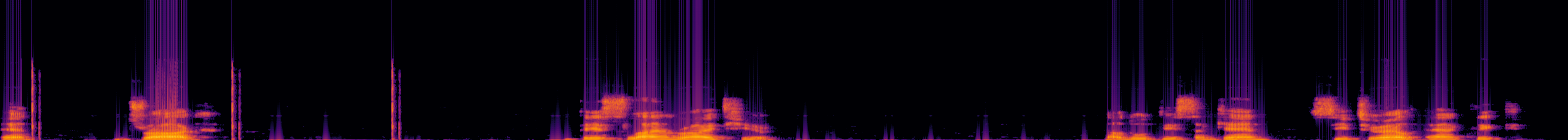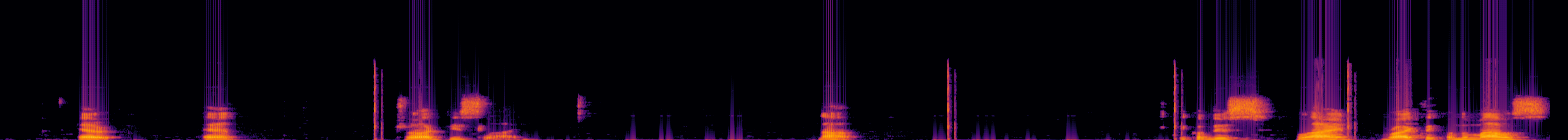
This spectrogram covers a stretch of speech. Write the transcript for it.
and drag this line right here. Now do this again, Ctrl and click R and drag this line. Now, click on this line, right click on the mouse,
